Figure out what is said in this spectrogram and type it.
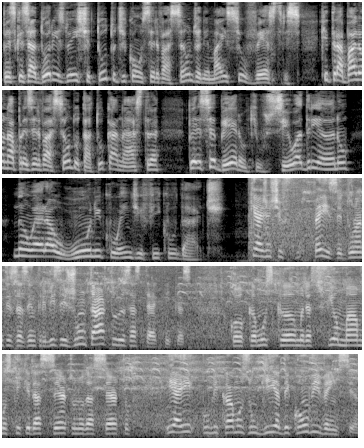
Pesquisadores do Instituto de Conservação de Animais Silvestres, que trabalham na preservação do tatu canastra, perceberam que o seu Adriano não era o único em dificuldade. O que a gente fez durante essas entrevistas é juntar todas essas técnicas. Colocamos câmeras, filmamos o que, que dá certo, não dá certo, e aí publicamos um guia de convivência.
